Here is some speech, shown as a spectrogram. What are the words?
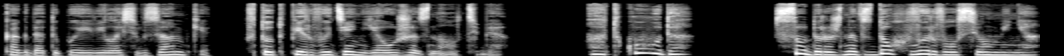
Когда ты появилась в замке, в тот первый день я уже знал тебя. Откуда? Судорожный вздох вырвался у меня.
